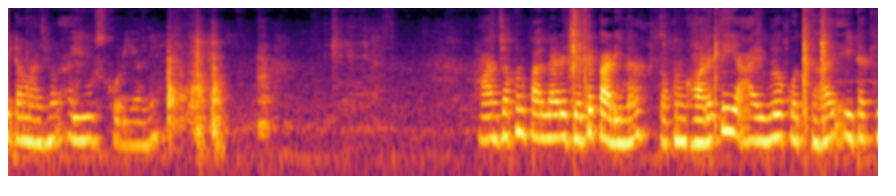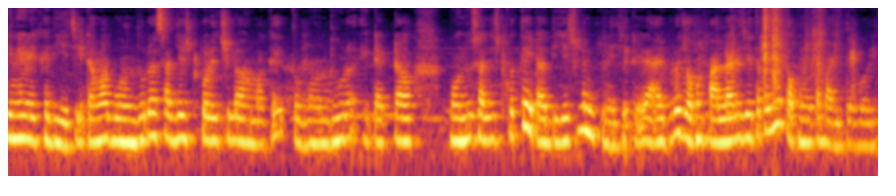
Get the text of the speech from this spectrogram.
এটা মাঝে ইউজ করি আমি। আর যখন পার্লারে যেতে পারি না, তখন ঘরেতেই আইব্রো করতে হয়। এটা কিনে রেখে দিয়েছি। এটা আমার বন্ধুরা সাজেস্ট করেছিল আমাকে। তো বন্ধুরা, এটা একটা বন্ধু সাজেস্ট করতে এটা দিয়েছিল, আমি কিনেছি। এটা আইব্রো যখন পার্লারে যেতে পারি না, তখন এটা বাড়িতে করি।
